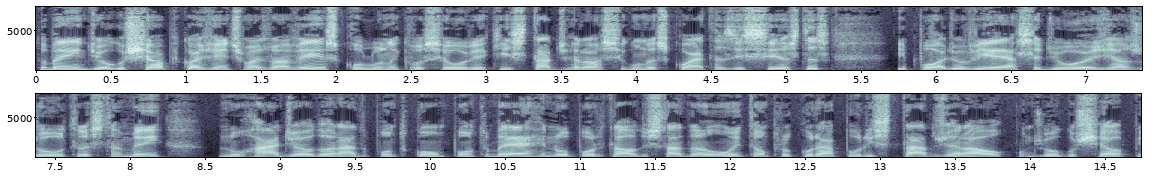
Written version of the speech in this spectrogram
Tudo bem, Diogo Schelp com a gente mais uma vez, coluna que você ouve aqui, Estado Geral, segundas, quartas e sextas, e pode ouvir essa de hoje, as outras também, no radioeldorado.com.br, no portal do Estadão, ou então procurar por Estado Geral com Diogo Schelp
